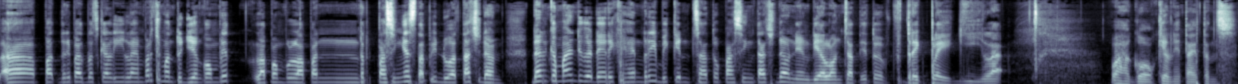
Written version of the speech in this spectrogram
uh, dari 14 kali lempar cuma 7 yang komplit 88 passingnya tapi 2 touchdown. Dan kemarin juga Derrick Henry bikin satu passing touchdown yang dia loncat itu trick play gila. Wah gokil nih Titans.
